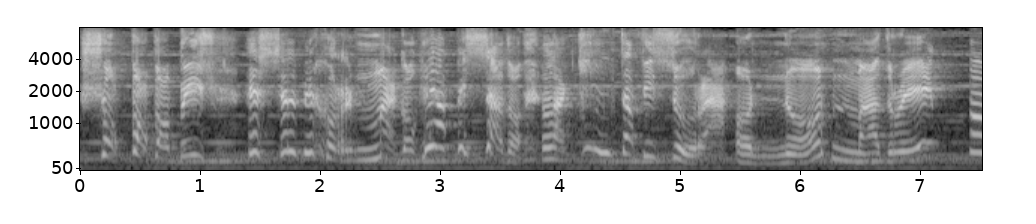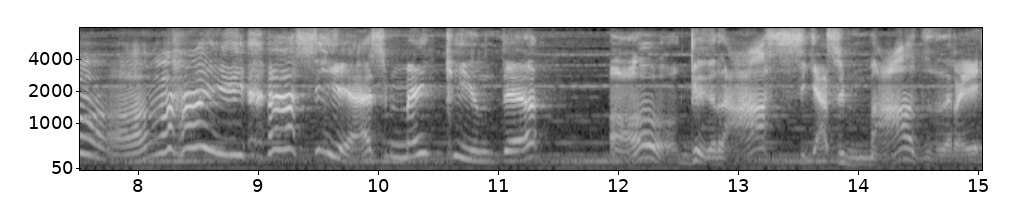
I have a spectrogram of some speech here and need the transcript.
Shopopobish es el mejor mago que ha pisado la quinta fisura. ¿O no, madre? ¡Ay! Así es, mi kinder. Oh, gracias, madre.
